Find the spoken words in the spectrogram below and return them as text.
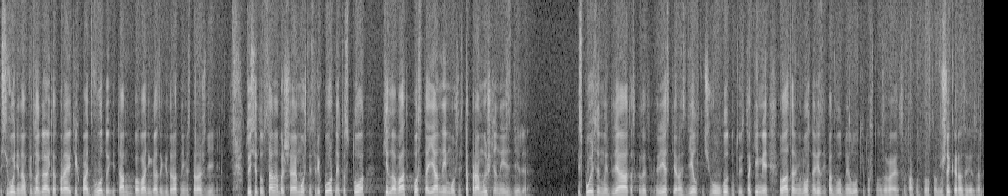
сегодня нам предлагают отправить их под воду и там бывать газогидратные месторождения. То есть это вот самая большая мощность, рекордная, это 100 киловатт постоянной мощности. Это промышленные изделия используемые для, так сказать, резки, разделки, чего угодно. То есть такими лазерами можно резать подводные лодки, то, что называется, вот так вот просто вжик и разрезали.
